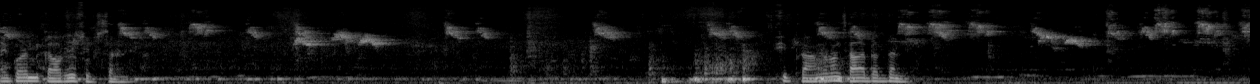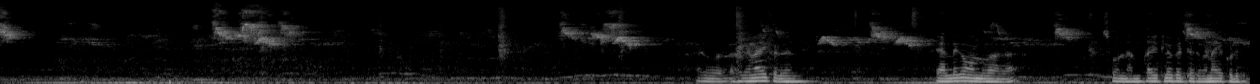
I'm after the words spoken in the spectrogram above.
అవి కూడా మీకు కవర్ చేసి చూపిస్తానండి. ఈ ప్రాంగణం చాలా పెద్దండి అది వినాయకుడు అండి ఎండగా ఉంది బాగా. చూడండి ఎంత హైట్లో కట్టారు వినాయకుడిది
